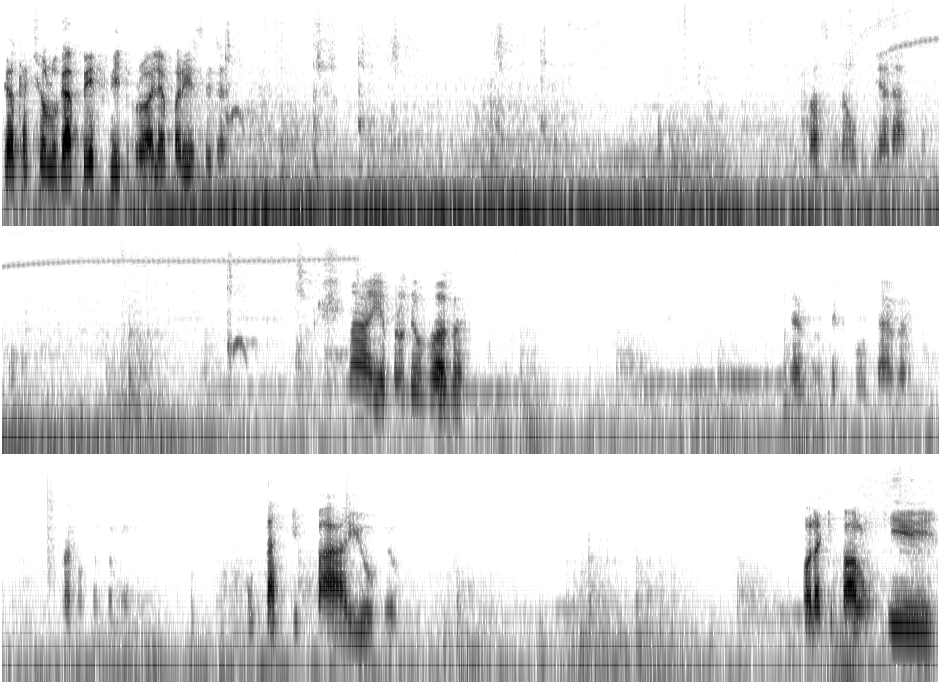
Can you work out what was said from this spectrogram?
Pior que aqui é o lugar perfeito pro olho aparecer, né? Nossa, não, filha da Maria, pra onde eu vou agora? Eu vou ter que voltar agora. Ah não, tá caminhando. Puta que pariu, meu. Olha que falam que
